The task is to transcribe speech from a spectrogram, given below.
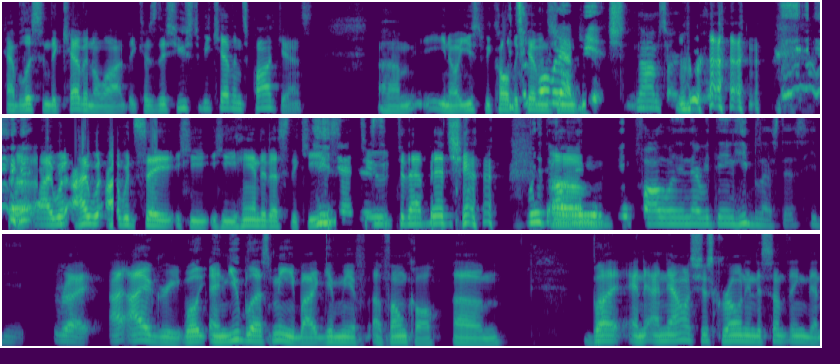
have listened to Kevin a lot because this used to be Kevin's podcast. Um, you know, it used to be called he the Kevin over that bitch. No, I'm sorry. uh, I would, I would, I would say he he handed us the keys to to that bitch. With already um, a big following and everything, he blessed us. He did. Right, I, I agree. Well, and you blessed me by giving me a, a phone call. Um, but and and now it's just grown into something that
